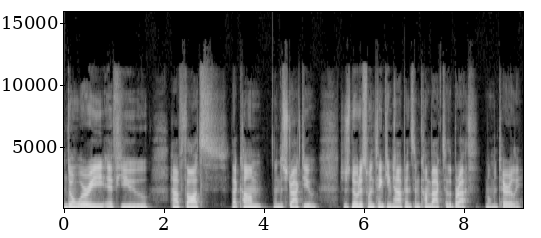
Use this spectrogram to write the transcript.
And don't worry if you have thoughts that come and distract you. Just notice when thinking happens and come back to the breath momentarily.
